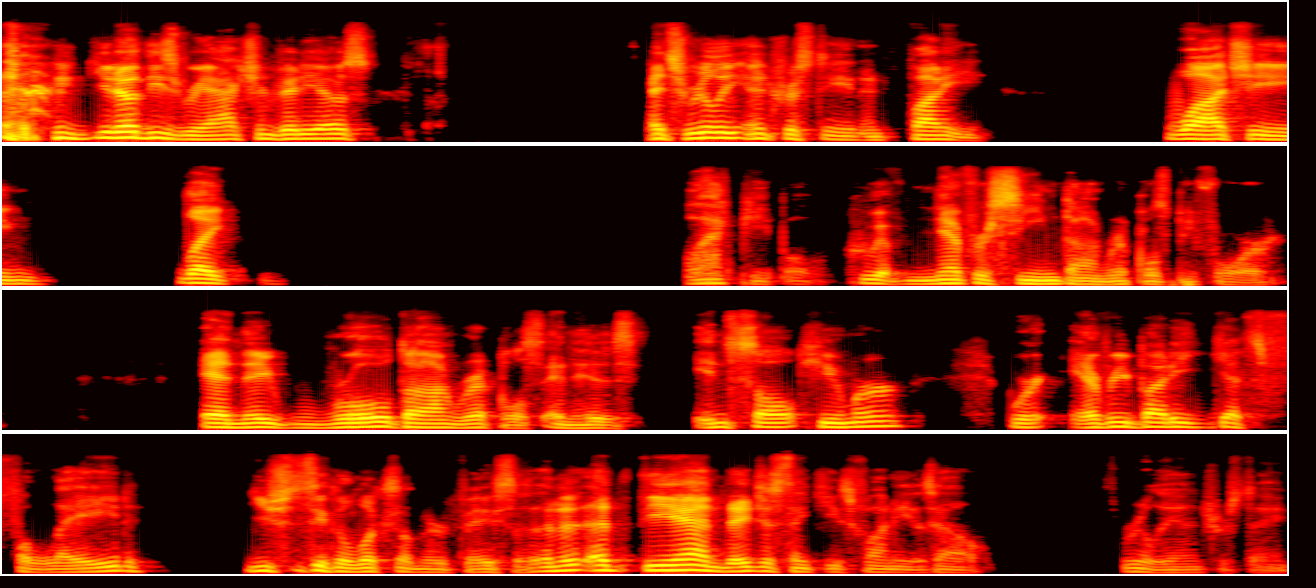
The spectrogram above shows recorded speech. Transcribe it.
you know, these reaction videos, it's really interesting and funny watching like black people who have never seen Don Rickles before. And they roll Don Rickles and his insult humor where everybody gets filleted. You should see the looks on their faces. And at the end, they just think he's funny as hell. It's really interesting.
